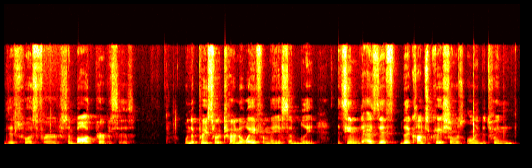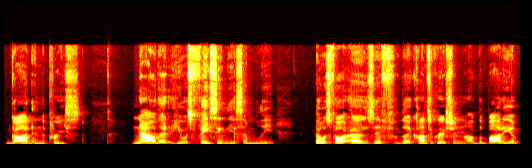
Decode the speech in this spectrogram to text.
this was for symbolic purposes. When the priests were turned away from the assembly, it seemed as if the consecration was only between God and the priest. Now that he was facing the assembly, it was felt as if the consecration of the body of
